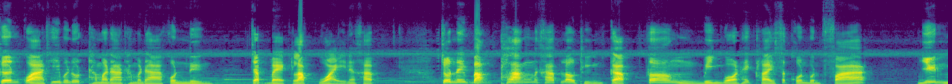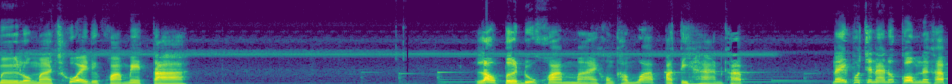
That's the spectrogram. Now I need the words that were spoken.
เกินกว่าที่มนุษย์ธรรมดาธรรมดาคนหนึ่งจะแบกรับไหวนะครับ จนในบางครั้งนะครับ เราถึงกับต้องวิงวอนให้ใครสักคนบนฟ้า ยื่นมือลงมาช่วยด้วยความเมตตา เราเปิดดูความหมายของคำว่าปฏิหารครับ ในพจนานุกรมนะครับ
